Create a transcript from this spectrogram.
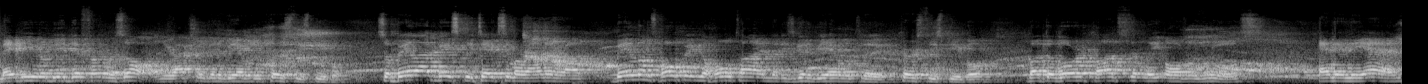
maybe it'll be a different result and you're actually going to be able to curse these people. So Balak basically takes him around and around. Balaam's hoping the whole time that he's going to be able to curse these people, but the Lord constantly overrules. And in the end,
